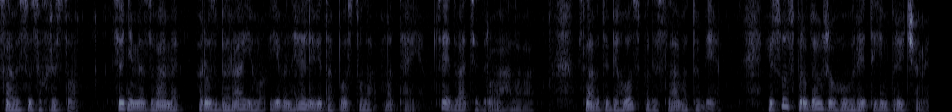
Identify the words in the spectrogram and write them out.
Слава Ісусу Христу! Сьогодні ми з вами розбираємо Євангеліє від апостола Матея. Це є 22 глава. Слава тобі, Господи, слава тобі! Ісус продовжував говорити їм притчами.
